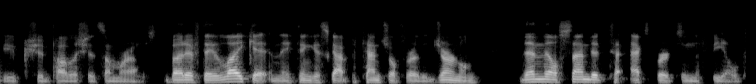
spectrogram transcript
You should publish it somewhere else. But if they like it and they think it's got potential for the journal, then they'll send it to experts in the field.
